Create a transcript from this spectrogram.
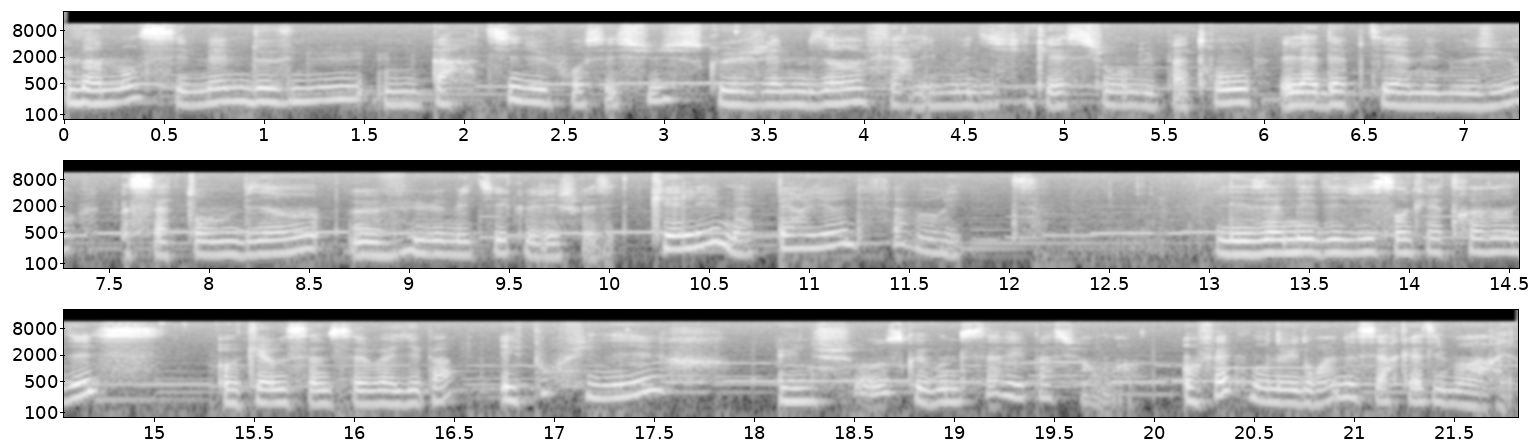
Maintenant, c'est même devenu une partie du processus que j'aime bien faire les modifications du patron, l'adapter à mes mesures. Ça tombe bien vu le métier que j'ai choisi. Quelle est ma période favorite? Les années 1890, au cas où ça ne se voyait pas. Et pour finir, une chose que vous ne savez pas sur moi. En fait, mon œil droit ne sert quasiment à rien.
